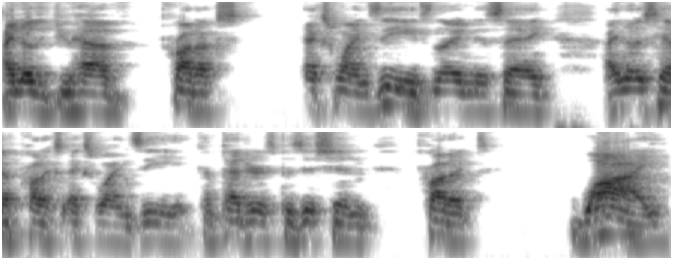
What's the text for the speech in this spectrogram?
I know that you have products X, Y, and Z. It's another thing to say, I notice you have products X, Y, and Z. Competitors position product Y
